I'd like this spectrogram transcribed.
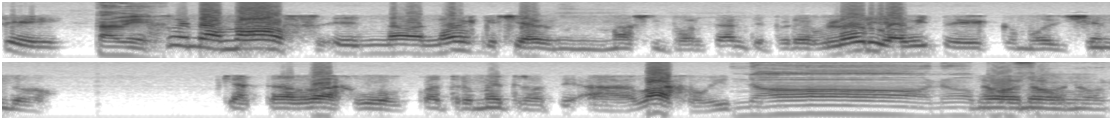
sí. Está bien. Suena más, eh, no, no es que sea más importante, pero Gloria, viste, como diciendo que hasta abajo, cuatro metros abajo, viste. No, no, No, por no, favor. no.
